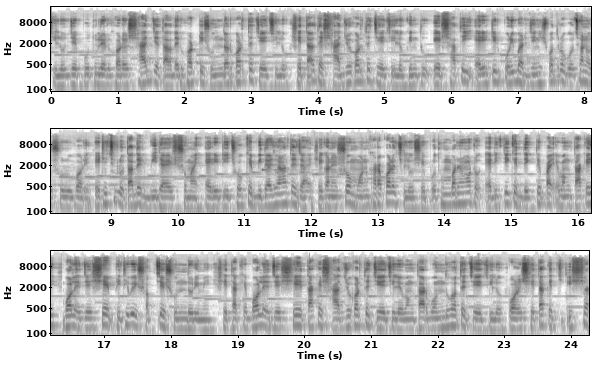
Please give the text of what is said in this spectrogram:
ছিল যে পুতুলের ঘরের সাহায্যে তাদের ঘরটি সুন্দর করতে চেয়েছিল। সে তাদের সাহায্য করতে চেয়েছিল, কিন্তু এর সাথেই এরিটির পরিবার জিনিসপত্র গোছানো শুরু করে। এটি ছিল তাদের বিদায়ের সময়। এরিটি শোকে বিদায় জানাতে যায়। সেখানে শো মন খারাপ করেছিল। সে প্রথমবারের মতো এরিটিকে দেখতে পায় এবং তাকে বলে যে সে পৃথিবীর সবচেয়ে সুন্দরী মেয়ে। সে তাকে বলে যে সে তাকে সাহায্য করতে চেয়েছিল এবং তার বন্ধু হতে চেয়েছিল। পরে সে তাকে চিকিৎসার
